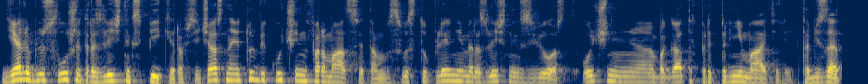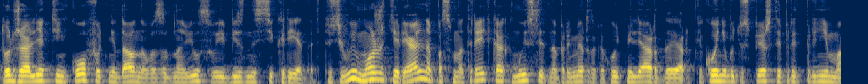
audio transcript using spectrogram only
Я люблю слушать различных спикеров. Сейчас на ютубе куча информации, там, с выступлениями различных звезд, очень э, богатых предпринимателей. Там, не знаю, тот же Олег Тиньков вот недавно возобновил свои бизнес-секреты. То есть вы можете реально посмотреть, как мыслит, например, какой-то миллиардер, какой-нибудь успешный предприниматель,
